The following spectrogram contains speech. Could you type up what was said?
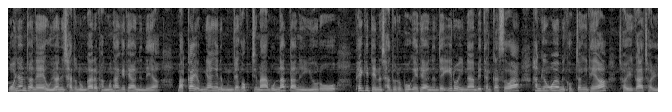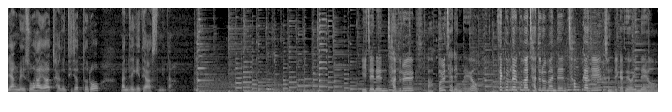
5년 전에 우연히 자두 농가를 방문하게 되었는데요. 맛과 영양에는 문제가 없지만 못났다는 이유로 폐기되는 자두를 보게 되었는데 이로 인한 메탄가스와 환경 오염이 걱정이 되어 저희가 전량 매수하여 자두 디저트로 만들게 되었습니다. 이제는 자두를 맛볼 차례인데요. 새콤달콤한 자두로 만든 청까지 준비가 되어 있네요.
